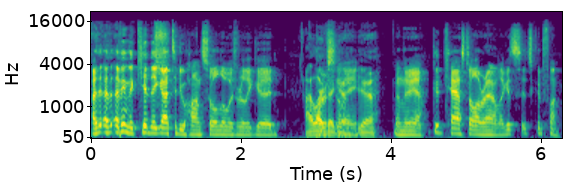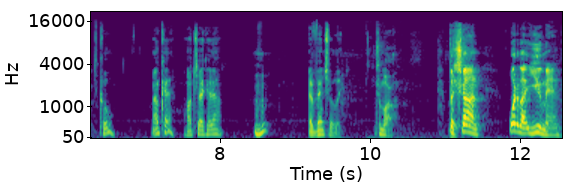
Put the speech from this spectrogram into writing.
I, I I think the kid they got to do Han Solo was really good, I like that guy. Yeah. and they're yeah, good cast all around. Like it's it's good fun. Cool. Okay, I'll check it out. Mhm. Eventually. tomorrow. But Sean, what about you, man?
